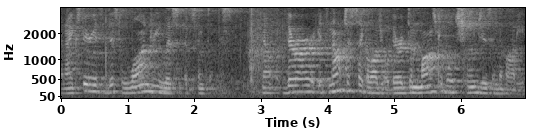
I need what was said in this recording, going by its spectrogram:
and I experienced this laundry list of symptoms. Now, there are, it's not just psychological, there are demonstrable changes in the body.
